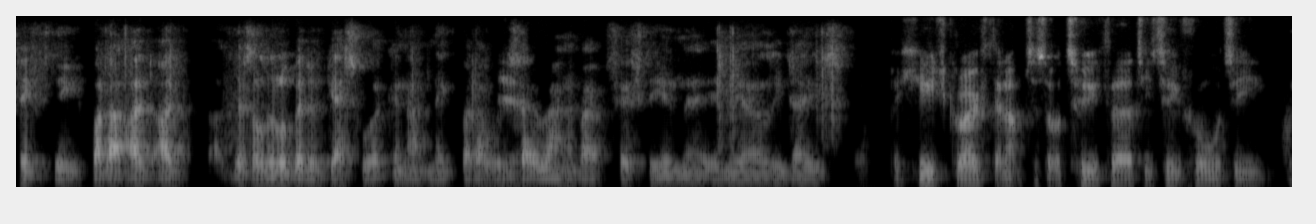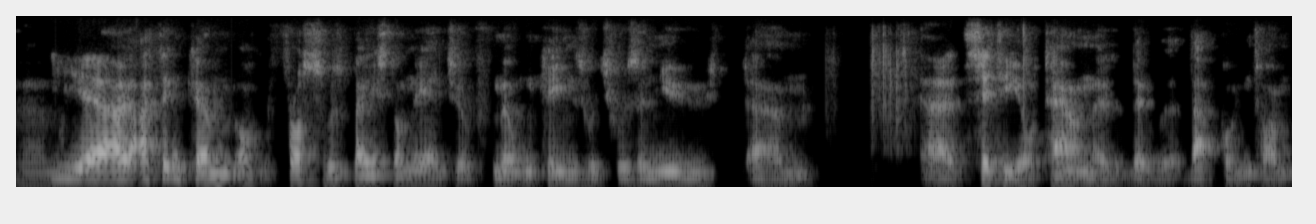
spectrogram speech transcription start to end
50 but i i, I there's a little bit of guesswork in that, Nick, but I would yeah. say around about 50 in the in the early days. But huge growth then up to sort of 230, 240. Um... Yeah, I, I think um, Frost was based on the edge of Milton Keynes, which was a new um, uh, city or town that, that, at that point in time,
